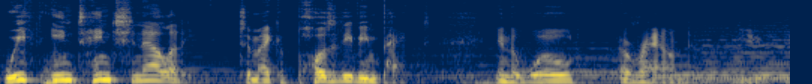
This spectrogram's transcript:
with intentionality to make a positive impact in the world around you.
